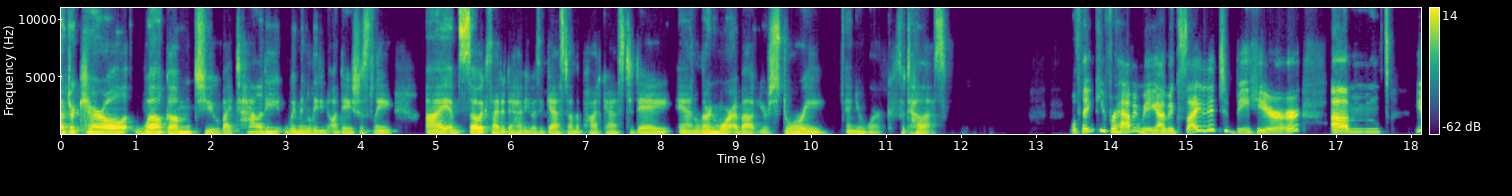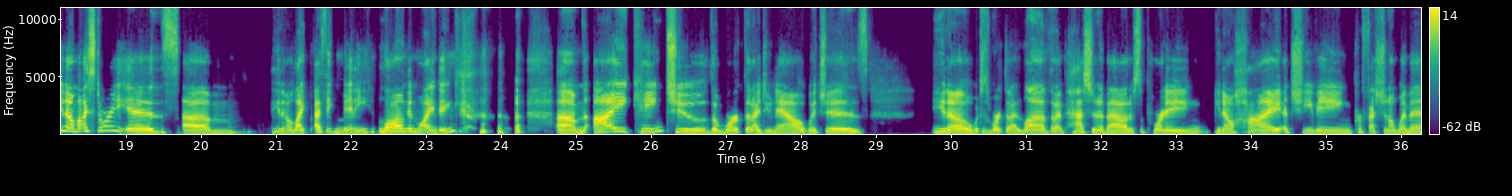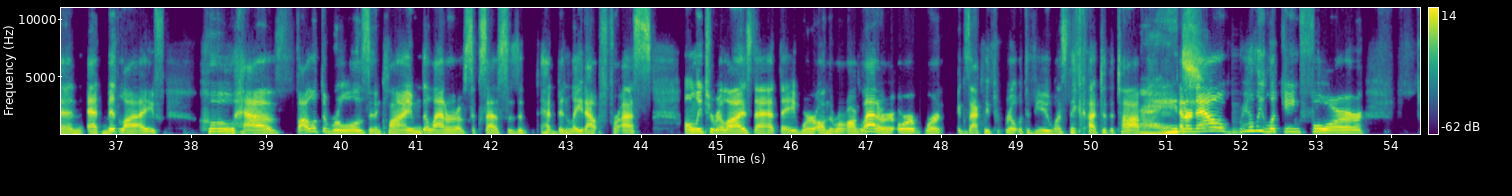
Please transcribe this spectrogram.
Dr. Carol, welcome to Vitality Women Leading Audaciously. I am so excited to have you as a guest on the podcast today and learn more about your story and your work. So tell us. Well, thank you for having me. I'm excited to be here. Um, you know, my story is um, you know, like I think many, long and winding. um, I came to the work that I do now, which is you know, which is work that I love, that I'm passionate about, of supporting, you know, high achieving professional women at midlife who have followed the rules and climbed the ladder of success as it had been laid out for us, only to realize that they were on the wrong ladder or weren't exactly thrilled with the view once they got to the top right. and are now really looking for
